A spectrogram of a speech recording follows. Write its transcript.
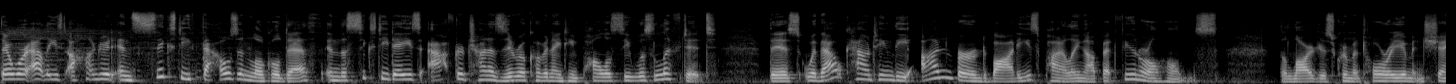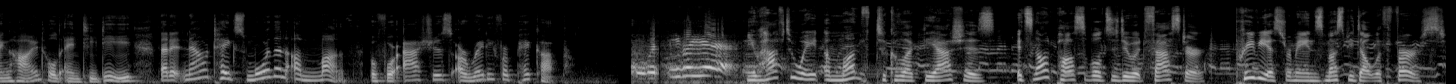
There were at least 160,000 local deaths in the 60 days after China's zero COVID 19 policy was lifted. This without counting the unburned bodies piling up at funeral homes. The largest crematorium in Shanghai told NTD that it now takes more than a month before ashes are ready for pickup. You have to wait a month to collect the ashes. It's not possible to do it faster. Previous remains must be dealt with first.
